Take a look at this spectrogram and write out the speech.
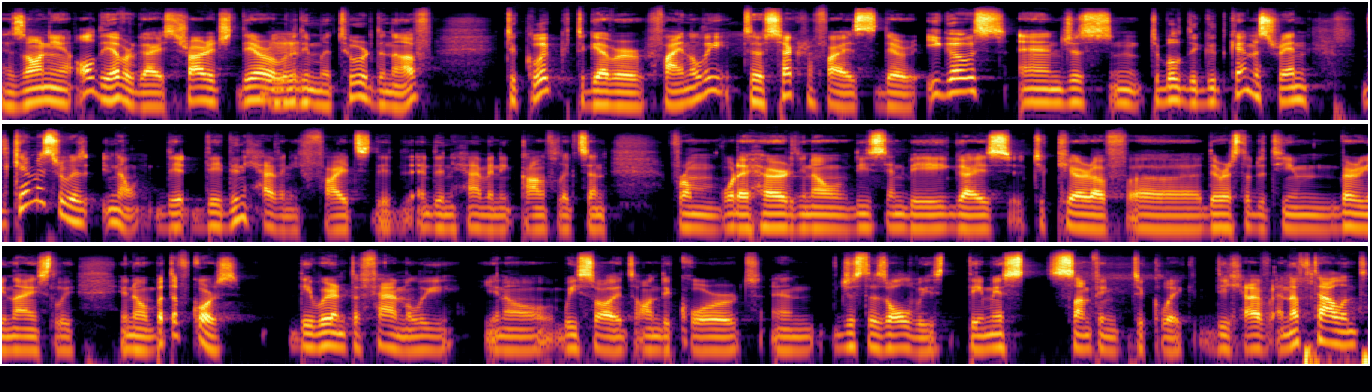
Hezonja, all the other guys, Šarić, they're already matured enough to click together finally, to sacrifice their egos and just mm, to build a good chemistry. And the chemistry was, you know, they, they didn't have any fights, they, they didn't have any conflicts. And from what I heard, you know, these NBA guys took care of uh, the rest of the team very nicely, you know. But of course, they weren't a family, you know. We saw it on the court, and just as always, they missed something to click. They have enough talent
